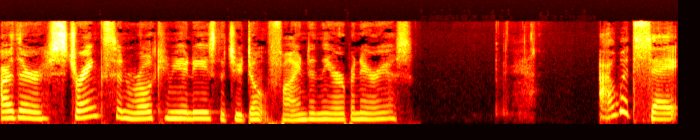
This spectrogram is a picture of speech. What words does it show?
Are there strengths in rural communities that you don't find in the urban areas? I would say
